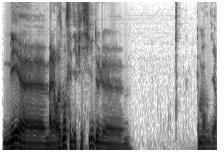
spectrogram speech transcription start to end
Mais euh, malheureusement, c'est difficile de le, comment dire,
